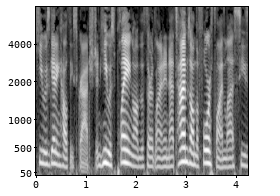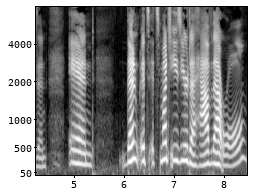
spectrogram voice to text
he was getting healthy scratched, and he was playing on the third line, and at times on the fourth line last season, and then it's it's much easier to have that role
